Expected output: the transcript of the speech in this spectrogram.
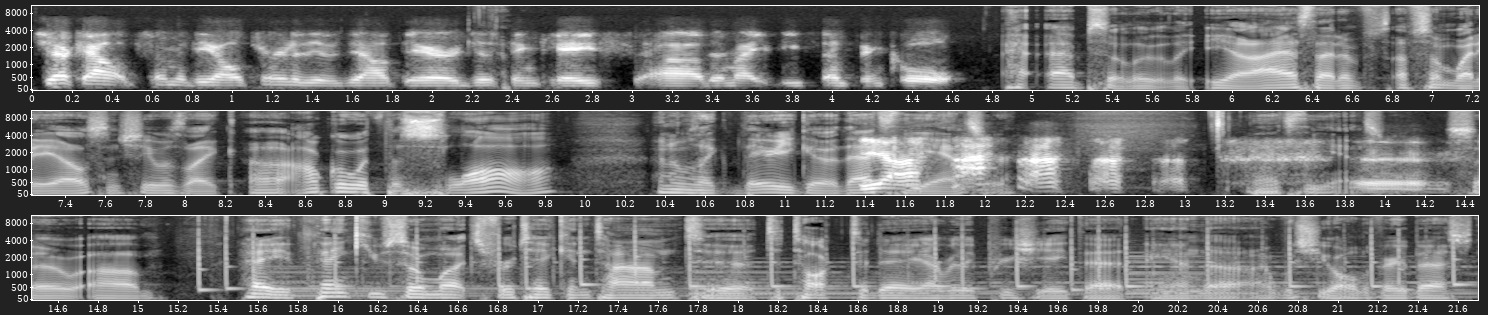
check out some of the alternatives out there just in case uh, there might be something cool. Absolutely. Yeah. I asked that of, of somebody else, and she was like, uh, I'll go with the slaw. And I was like, there you go. That's yeah. the answer. That's the answer. So, um, hey, thank you so much for taking time to, to talk today. I really appreciate that. And uh, I wish you all the very best.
